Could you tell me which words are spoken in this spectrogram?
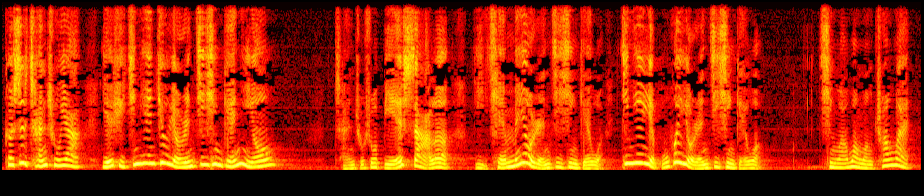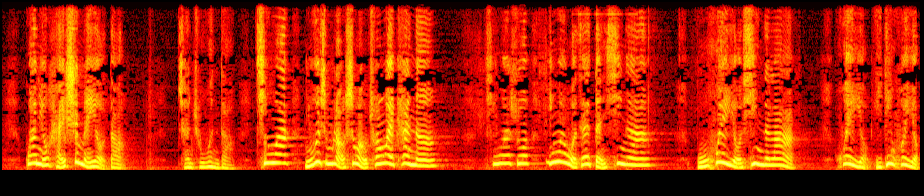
可是蟾蜍呀，也许今天就有人寄信给你哦。蟾蜍说：“别傻了。”以前没有人寄信给我，今天也不会有人寄信给我。青蛙望望窗外，瓜牛还是没有到。蟾蜍问道：“青蛙，你为什么老是往窗外看呢？”青蛙说：“因为我在等信啊。”不会有信的啦，会有，一定会有。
